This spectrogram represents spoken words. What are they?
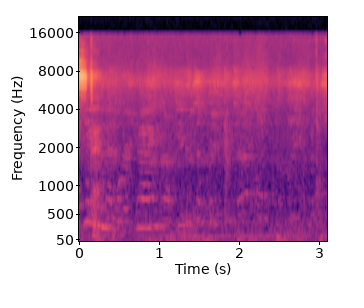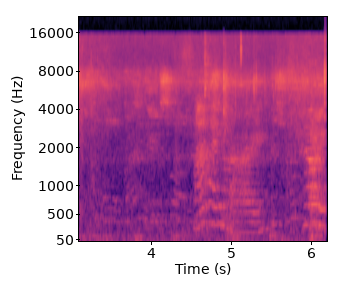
Hi. Hi. How are you?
